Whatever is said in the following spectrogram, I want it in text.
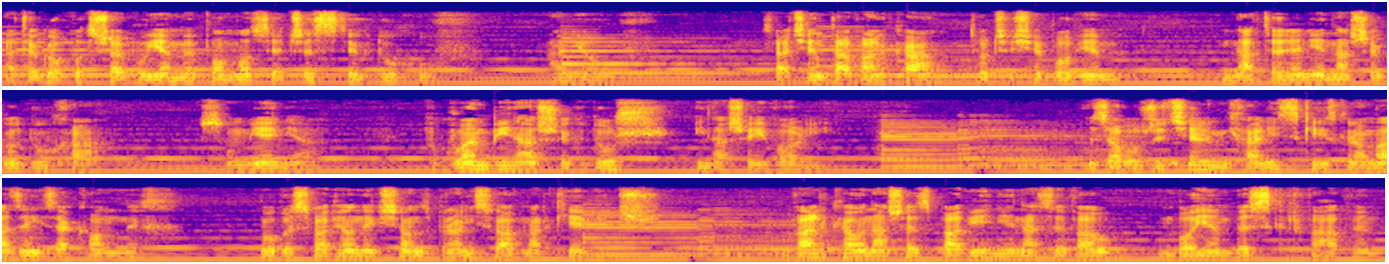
Dlatego potrzebujemy pomocy czystych duchów, aniołów. Zacięta walka toczy się bowiem na terenie naszego ducha, sumienia, w głębi naszych dusz i naszej woli. Założyciel Michalickich Zgromadzeń Zakonnych, błogosławiony ksiądz Bronisław Markiewicz, walkę o nasze zbawienie nazywał bojem bezkrwawym.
